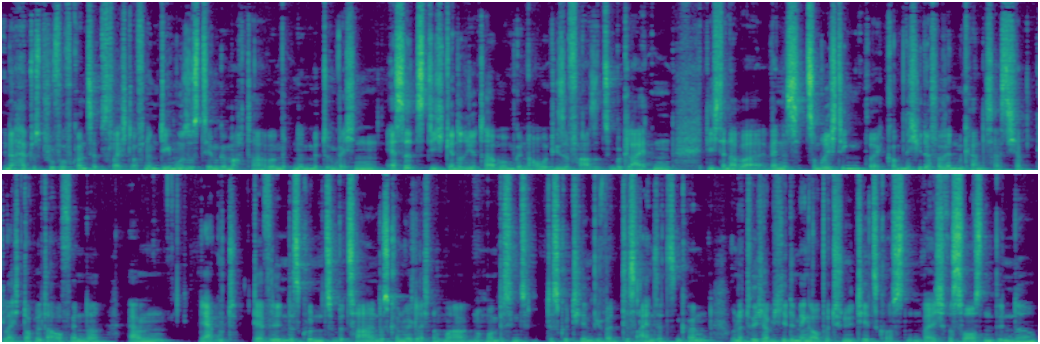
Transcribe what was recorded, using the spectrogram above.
innerhalb des Proof of Concepts vielleicht auf einem Demosystem gemacht habe, mit, ne, mit irgendwelchen Assets, die ich generiert habe, um genau diese Phase zu begleiten die ich dann aber, wenn es zum richtigen Projekt kommt, nicht wieder verwenden kann. Das heißt, ich habe vielleicht doppelte Aufwände. Ähm, ja gut, der Willen des Kunden zu bezahlen, das können wir gleich nochmal noch mal ein bisschen diskutieren, wie wir das einsetzen können. Und natürlich habe ich jede Menge Opportunitätskosten, weil ich Ressourcen binde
